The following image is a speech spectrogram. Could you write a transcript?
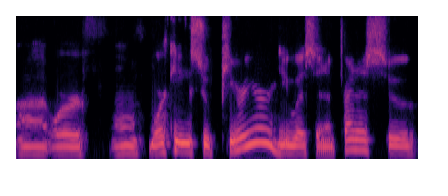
uh, or uh, working superior. He was an apprentice who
